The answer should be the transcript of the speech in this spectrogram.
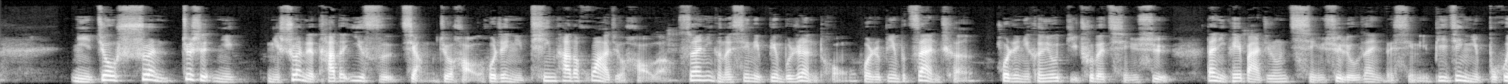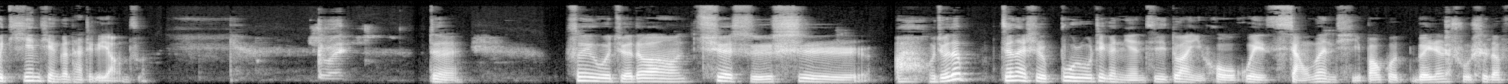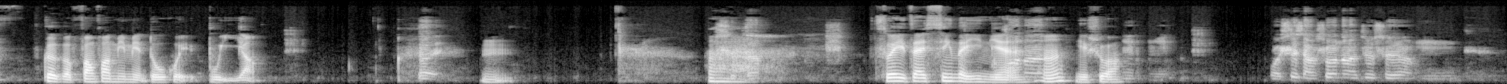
你就顺，就是你你顺着他的意思讲就好了，或者你听他的话就好了。虽然你可能心里并不认同，或者并不赞成，或者你很有抵触的情绪。但你可以把这种情绪留在你的心里，毕竟你不会天天跟他这个样子。对，对，所以我觉得确实是啊，我觉得真的是步入这个年纪段以后，会想问题，包括为人处事的各个方方面面都会不一样。对，嗯，啊，所以在新的一年，嗯，你说。我是想说呢，就是嗯，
